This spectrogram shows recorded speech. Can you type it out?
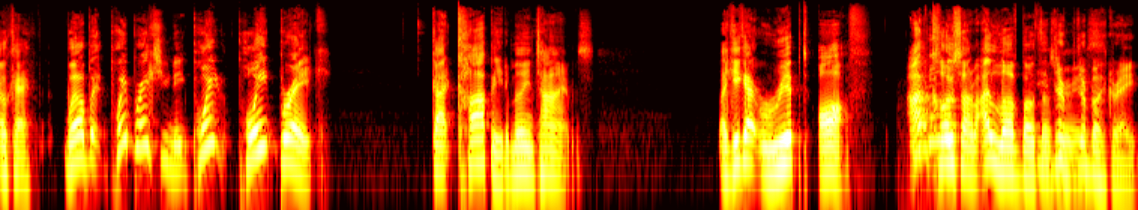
Okay. Well, but Point Break's unique. Point Point Break got copied a million times. Like it got ripped off. I I'm close on them. I love both those They're movies. they're both great.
